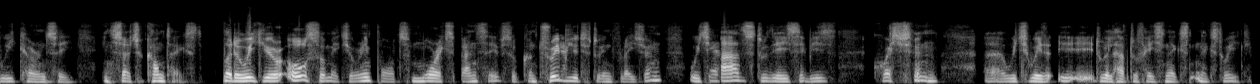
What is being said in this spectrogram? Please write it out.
weak currency in such a context. But a weak euro also makes your imports more expensive, so contribute to inflation, which yeah. adds to the ECB's question, uh, which will, it will have to face next next week.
